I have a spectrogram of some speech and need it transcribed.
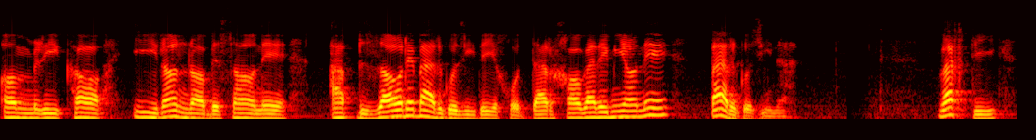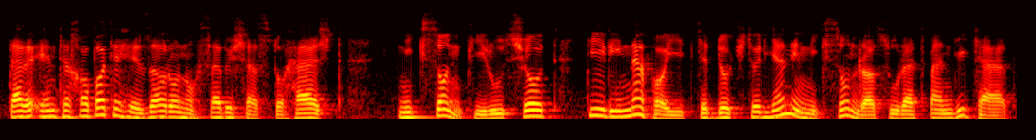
آمریکا ایران را به سان ابزار برگزیده خود در خاور میانه برگزیند. وقتی در انتخابات 1968 نیکسون پیروز شد دیری نپایید که دکتریان نیکسون را صورتبندی کرد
